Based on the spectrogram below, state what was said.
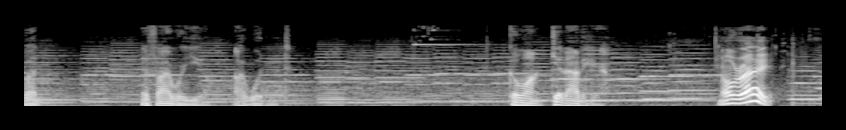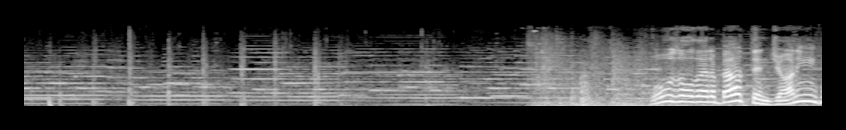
But if I were you, I wouldn't. Go on, get out of here. All right. What was all that about then, Johnny?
